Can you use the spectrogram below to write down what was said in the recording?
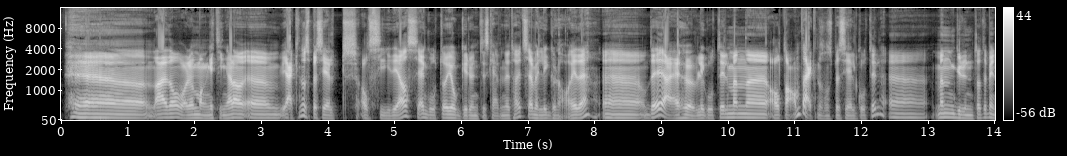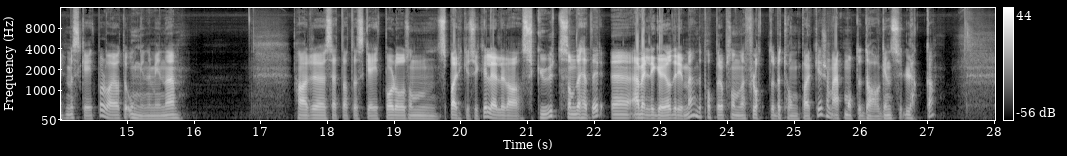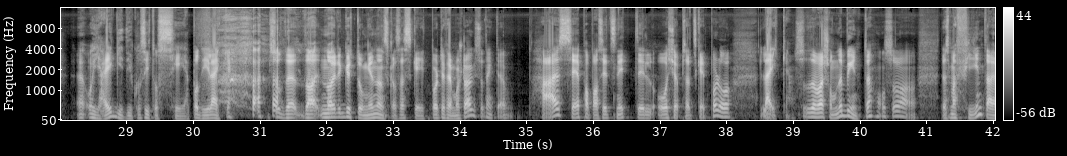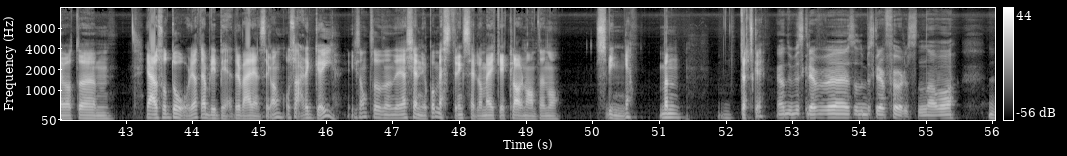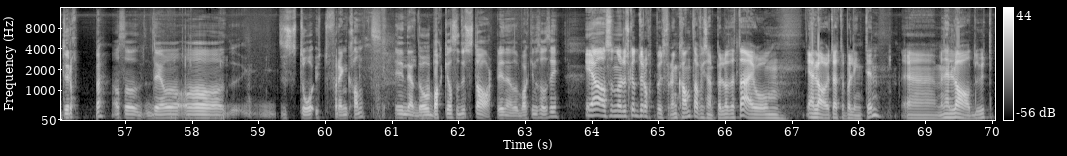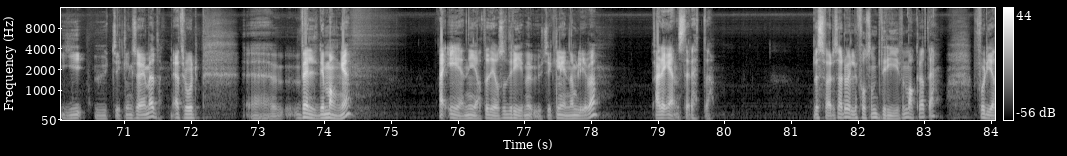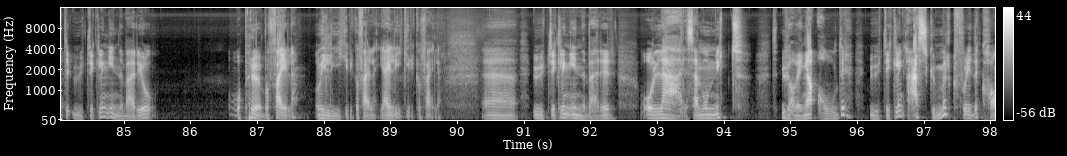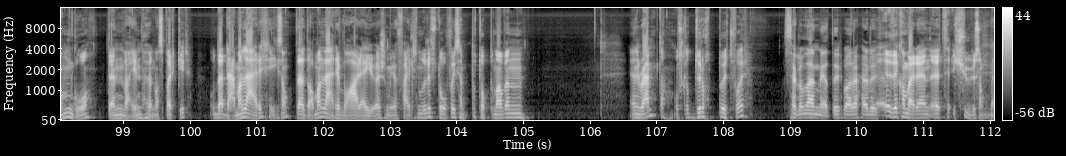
Uh, nei, da var det jo mange ting her, da. Uh, jeg er ikke noe spesielt allsidig, ass. Jeg er god til å jogge rundt i skauen i tights. Jeg er veldig glad i det. Og det er jeg høvelig god til, men alt annet er jeg ikke noe sånn spesielt god til. Men grunnen til at jeg begynte med skateboard, var jo at ungene mine har eh, sett at skateboard og sånn sparkesykkel, eller da scoot som det heter, eh, er veldig gøy å drive med. Det popper opp sånne flotte betongparker som er på en måte dagens løkka. Eh, Og jeg gidder jo ikke å sitte og se på de leke. Så det, da når guttungen ønska seg skateboard til femårsdag, så tenkte jeg her ser pappa sitt snitt til å kjøpe seg et skateboard og leike. Så det var sånn det begynte. Og så, det som er fint, er jo at jeg er jo så dårlig at jeg blir bedre hver eneste gang. Og så er det gøy. ikke sant? Så jeg kjenner jo på mestring selv om jeg ikke klarer noe annet enn å svinge. Men dødsgøy. Ja, du beskrev, eh, så du beskrev følelsen av å droppe. Altså det å, å stå utfor en kant i nedoverbakke. Altså du starter i nedoverbakken, så å si. Ja, altså når du skal droppe utfor en kant, da, for eksempel, og dette er jo Jeg la ut dette på LinkedIn, eh, men jeg la det ut i utviklingsøyemed. Jeg tror veldig mange er enig i at det å drive med utvikling innom livet er det eneste rette. Dessverre så er det veldig få som driver med akkurat det. Fordi at utvikling innebærer jo å prøve å feile. Og vi liker ikke å feile. Jeg liker ikke å feile. Eh, utvikling innebærer å lære seg noe nytt. Uavhengig av alder. Utvikling er skummelt, fordi det kan gå den veien høna sparker. Og det er der man lærer. ikke sant? Det er da man lærer hva er det jeg gjør som gjør feil. Så når du står eksempel på toppen av en, en ramp da, og skal droppe utfor Selv om det er en meter, bare. Eller Eh, Det kan være en, et 20 cm.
